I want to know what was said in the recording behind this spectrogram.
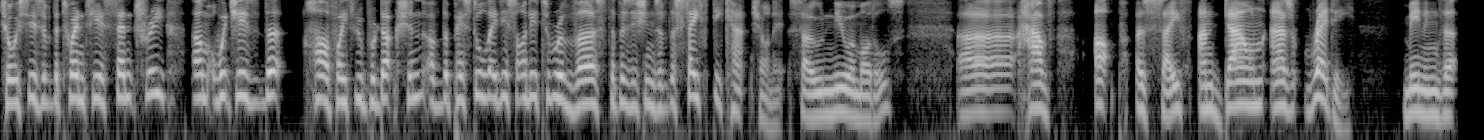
choices of the 20th century, um, which is that halfway through production of the pistol, they decided to reverse the positions of the safety catch on it. So newer models uh, have up as safe and down as ready, meaning that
